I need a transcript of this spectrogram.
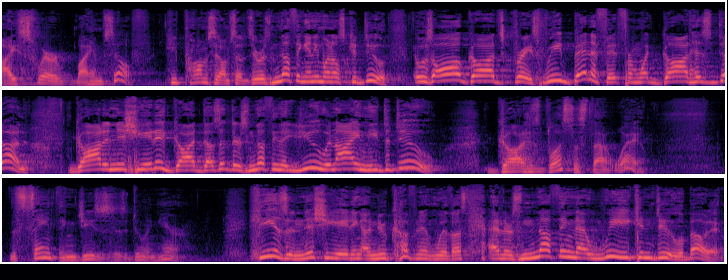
I swear by himself. He promised it himself. There was nothing anyone else could do. It was all God's grace. We benefit from what God has done. God initiated, God does it. There's nothing that you and I need to do. God has blessed us that way. The same thing Jesus is doing here. He is initiating a new covenant with us, and there's nothing that we can do about it.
